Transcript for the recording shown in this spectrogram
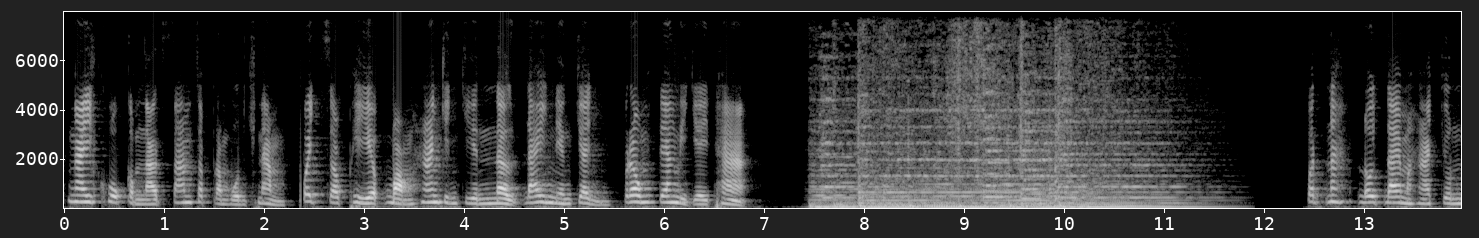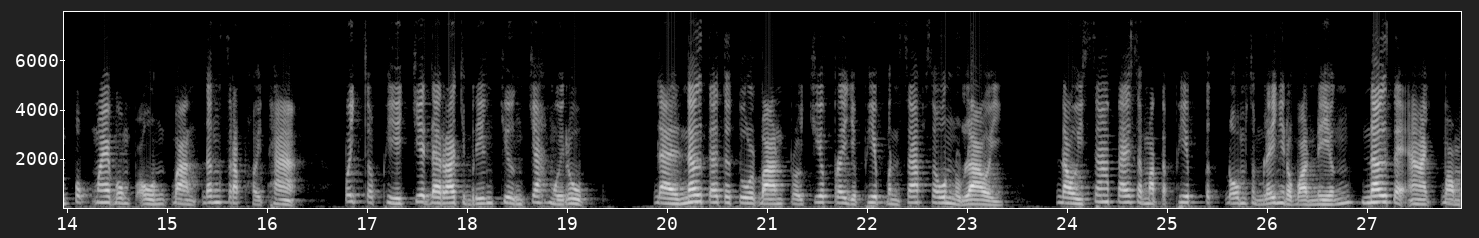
ថ្ងៃខួបកំណើត39ឆ្នាំពេជ្រសុភាបង្ហាញចិញ្ចៀននៅដៃនាងចេញព្រមទាំងនិយាយថាពិតណាស់ដូចដែលមហាជនពុកម៉ែបងប្អូនបានដឹងស្រាប់ហើយថាពេជ្រសុភាជាតារាចម្រៀងជើងចាស់មួយរូបដែលនៅតែទទួលបានប្រជាប្រិយភាពមិនសាបសូន្យនោះឡើយដោយសារតែសមត្ថភាពទឹកដុំសម្លេងរបស់នាង នៅតែអាចបំ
